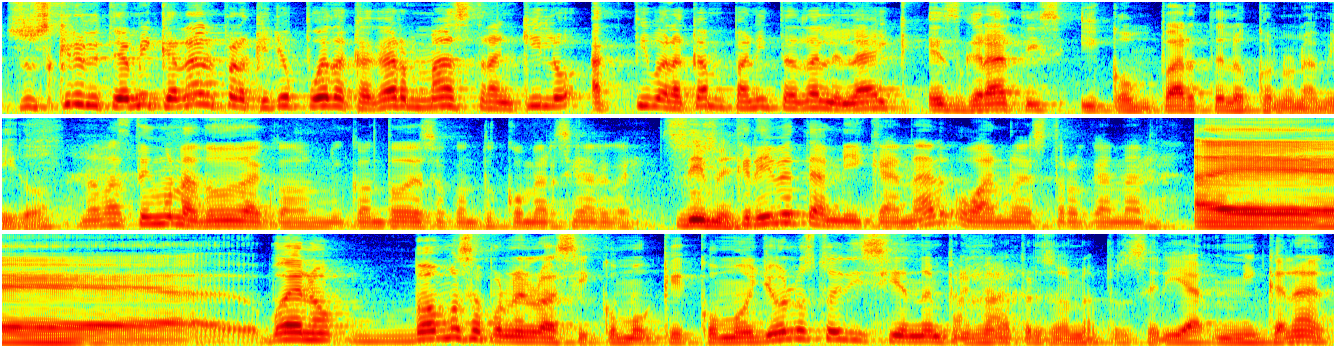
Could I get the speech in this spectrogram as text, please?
Suscríbete a mi canal para que yo pueda cagar más tranquilo. Activa la campanita, dale like, es gratis y compártelo con un amigo. Nada más tengo una duda con, con todo eso, con tu comercial, güey. Dime. Suscríbete a mi canal o a nuestro canal. Eh, bueno, vamos a ponerlo así, como que como yo lo estoy diciendo en primera Ajá. persona, pues sería mi canal.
